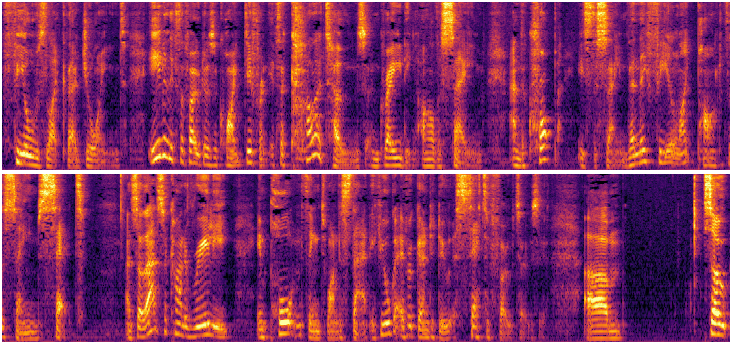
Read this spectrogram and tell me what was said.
feels like they're joined even if the photos are quite different if the color tones and grading are the same and the crop is the same then they feel like part of the same set. And so that's a kind of really important thing to understand if you're ever going to do a set of photos. Um, so,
